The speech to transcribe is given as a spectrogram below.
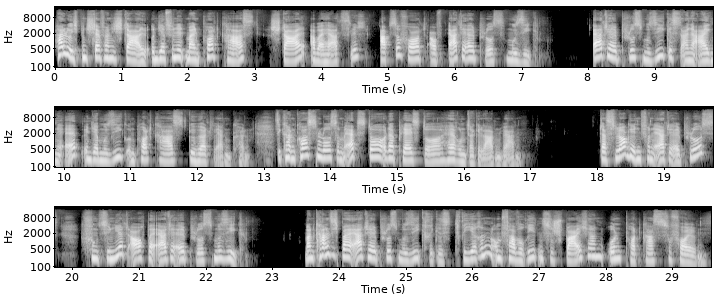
Hallo, ich bin Stefanie Stahl und ihr findet meinen Podcast Stahl, aber herzlich ab sofort auf RTL Plus Musik. RTL Plus Musik ist eine eigene App, in der Musik und Podcast gehört werden können. Sie kann kostenlos im App Store oder Play Store heruntergeladen werden. Das Login von RTL Plus funktioniert auch bei RTL Plus Musik. Man kann sich bei RTL Plus Musik registrieren, um Favoriten zu speichern und Podcasts zu folgen.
